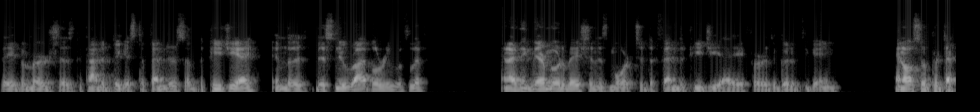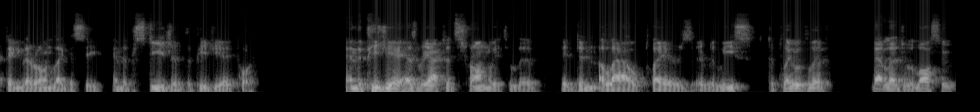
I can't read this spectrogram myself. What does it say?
they've emerged as the kind of biggest defenders of the PGA in the this new rivalry with LIV. And I think their motivation is more to defend the PGA for the good of the game and also protecting their own legacy and the prestige of the PGA Tour. And the PGA has reacted strongly to LIV. It didn't allow players a release to play with LIV. That led to a lawsuit,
